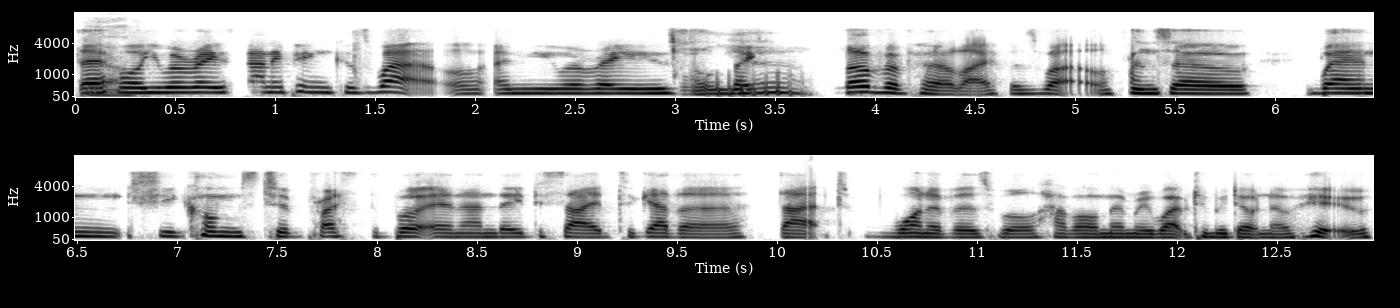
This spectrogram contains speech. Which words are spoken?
Therefore, you erase Danny Pink as well, and you erase Oh, like yeah. love of her life as well. And so when she comes to press the button and they decide together that one of us will have our memory wiped and we don't know who,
